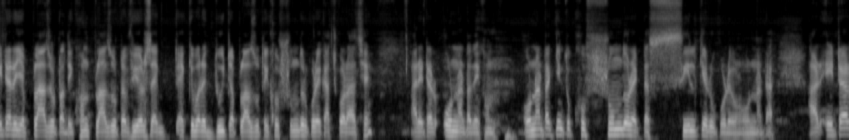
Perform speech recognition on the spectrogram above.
এটার এই যে প্লাজোটা দেখুন প্লাজোটা ভিউয়ার্স এক একেবারে দুইটা প্লাজোতে খুব সুন্দর করে কাজ করা আছে। আর এটার ওড়নাটা দেখুন ওড়নাটা কিন্তু খুব সুন্দর একটা সিল্কের উপরে ওড়নাটা। আর এটার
